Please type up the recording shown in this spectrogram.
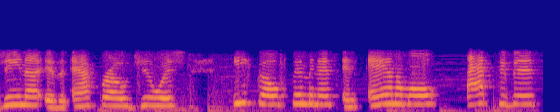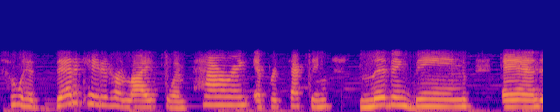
Gina is an Afro Jewish eco feminist and animal activist who has dedicated her life to empowering and protecting living beings and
